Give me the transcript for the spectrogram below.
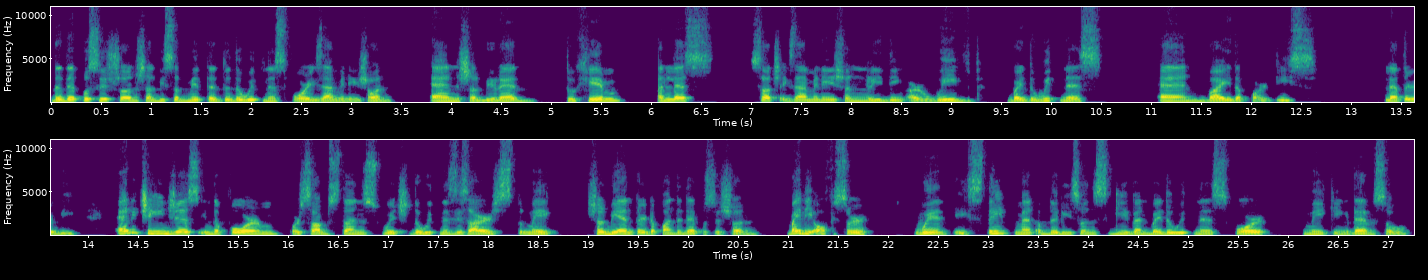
the deposition shall be submitted to the witness for examination and shall be read to him unless such examination reading are waived by the witness and by the parties. Letter B. Any changes in the form or substance which the witness desires to make shall be entered upon the deposition by the officer with a statement of the reasons given by the witness for making them so.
